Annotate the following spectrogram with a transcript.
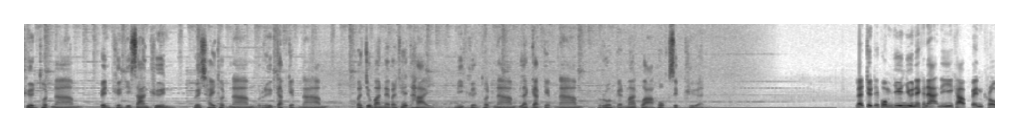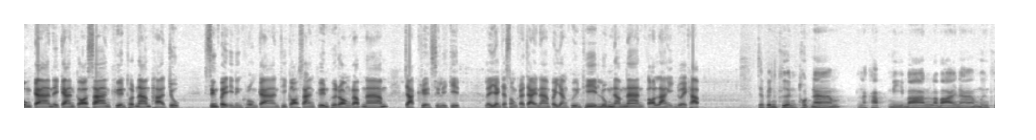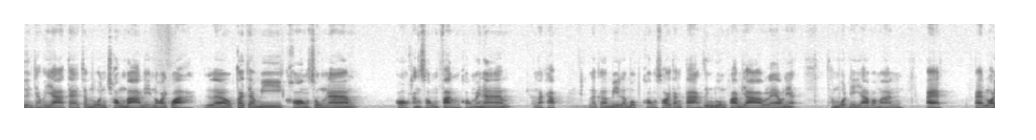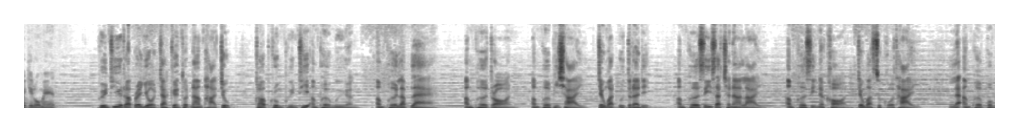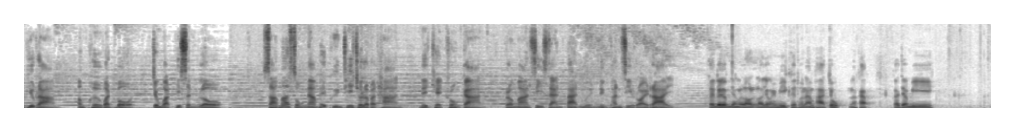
เขื่อนทดน้ำเป็นเขื่อนที่สร้างขึ้น เพื่อใช้ทดน้ำหรือกักเก็บน้ำปัจจุบันในประเทศไทย มีเขื่อนทดน้ำและกักเก็บน้ำรวมกันมากกว่า 60 เขื่อนและจุดที่ผมยืนอยู่ในขณะนี้ครับเป็นโครงการในการก่อสร้างเขื่อนทดน้ำผาจุก ซึ่งเป็นอีกหนึ่งโครงการที่ก่อสร้างขึ้นเพื่อรองรับน้ำจากเขื่อนสิริกิตและยังจะส่งกระจายน้ำไปยังพื้นที่ลุ่มน้ำน่านตอนล่างอีกด้วยครับ จะเป็นเขื่อนทดน้ำ นะครับมีบานระบายน้ำเหมือนเขื่อนเจ้าพระยา แต่จำนวนช่องบานเนี่ยน้อยกว่า แล้วก็จะมีคลองส่งน้ำออกทั้งสองฝั่งของแม่น้ำนะครับ แล้วก็มีระบบคลองซอยต่างๆ ซึ่งรวมความยาวแล้วเนี่ยทั้งหมดเนี่ยยาวประมาณ 8 800 กิโลเมตร พื้นที่รับประโยชน์จากเขื่อนทดน้ำผาจุก ครอบคลุมพื้นที่อำเภอเมือง อำเภอลับแล อำเภอตรอน อำเภอพิชัย จังหวัดอุตรดิตถ์อำเภอศรีสัชนาลัย อำเภอศรีนคร จังหวัดสุโขทัย และอำเภอพรมพิราม อำเภอวัดโบด จังหวัดพิษณุโลก สามารถส่งน้ำให้พื้นที่ชลประทานในเขตโครงการประมาณ 481,400 ไร่ แต่เดิมยังเราเรายังไม่มีเขื่อนทดน้ำผาจุกนะครับ ก็จะมี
